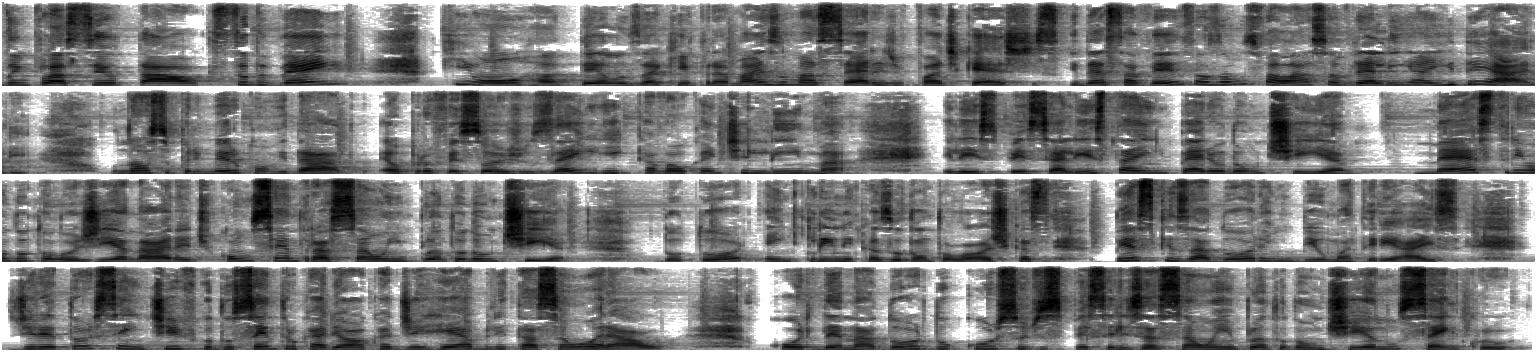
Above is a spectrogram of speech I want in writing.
do Implacil Talks, tudo bem? Que honra tê-los aqui para mais uma série de podcasts. E dessa vez nós vamos falar sobre a linha Ideale. O nosso primeiro convidado é o professor José Henrique Cavalcante Lima. Ele é especialista em periodontia, mestre em odontologia na área de concentração em implantodontia, doutor em clínicas odontológicas, pesquisador em biomateriais, diretor científico do Centro Carioca de Reabilitação Oral, coordenador do curso de especialização em implantodontia no Cencro.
